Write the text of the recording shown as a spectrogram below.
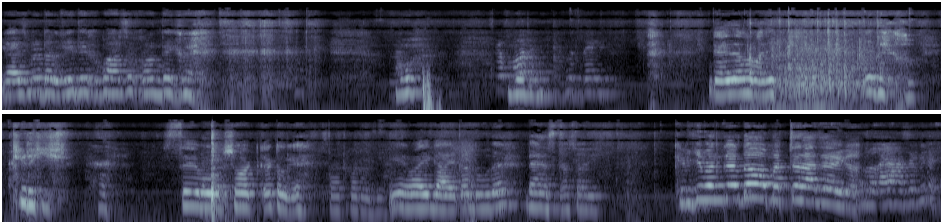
गैस में डर गई, देखो बाहर से कौन देख रहा है। गैस अब हमारी ये देखो खिड़की। से वो शॉर्टकट हो गया। शॉर्टकट हो गया। ये हमारी गाय का दूध है। भैंस का सॉरी खिड़की बंद कर दो मच्छर आ जाएगा। तुम लोग यहाँ से भी रख।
